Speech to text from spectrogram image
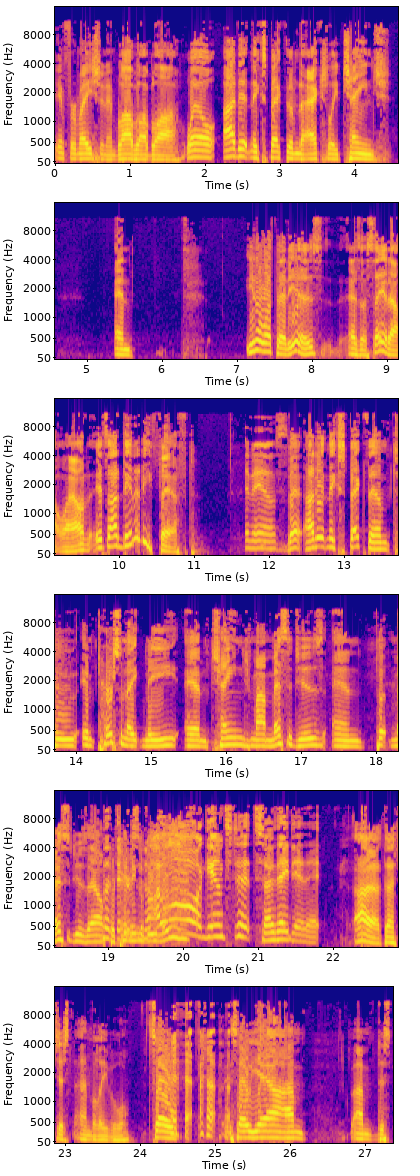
information and blah blah blah. Well, I didn't expect them to actually change. And you know what that is? As I say it out loud, it's identity theft. It is. That I didn't expect them to impersonate me and change my messages and put messages out But pretending to be me. law against it, so they did it. Ah, that's just unbelievable. So, so yeah, I'm, I'm just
